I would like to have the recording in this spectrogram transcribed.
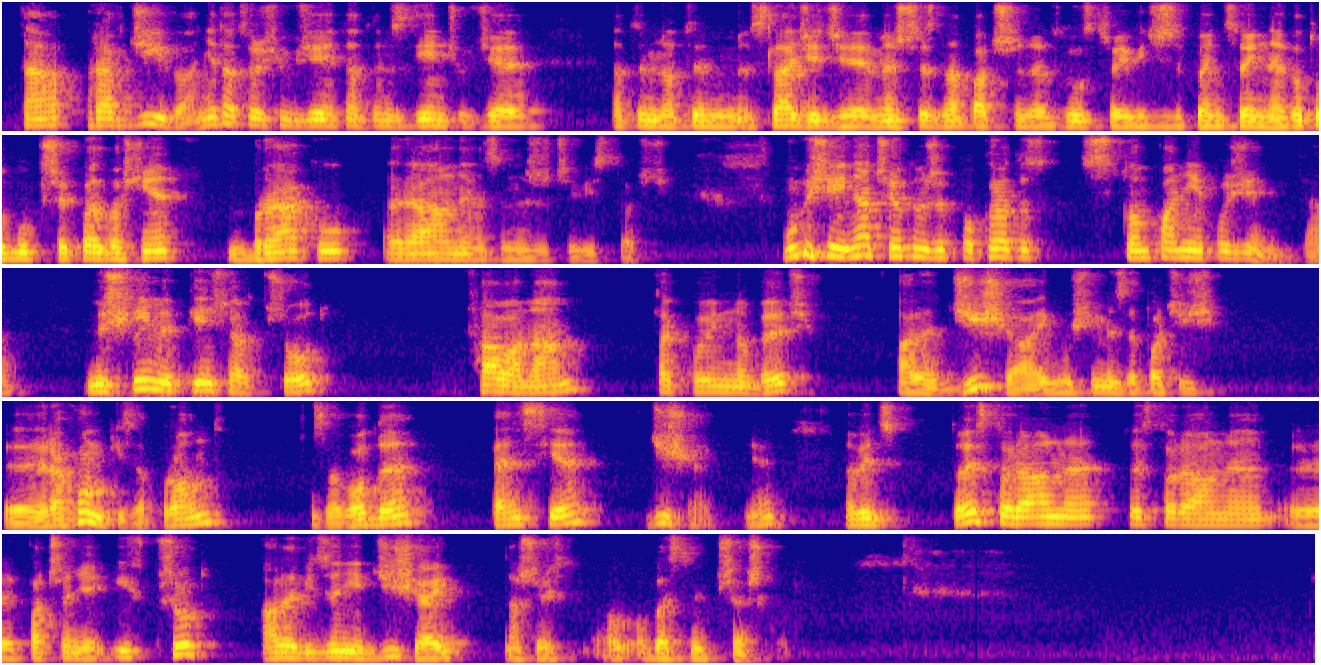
ta prawdziwa, nie ta, co się dzieje na tym zdjęciu, gdzie na tym, na tym slajdzie, gdzie mężczyzna patrzy w lustro i widzi zupełnie co innego, to był przykład właśnie braku realnej oceny rzeczywistości. Mówi się inaczej o tym, że pokora to jest stąpanie po ziemi. Tak? Myślimy pięć lat w przód, chwała nam, tak powinno być, ale dzisiaj musimy zapłacić e, rachunki za prąd, za wodę, pensję, dzisiaj. Nie? No więc to jest to realne, to jest to realne e, patrzenie i w przód, ale widzenie dzisiaj naszych obecnych przeszkód.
